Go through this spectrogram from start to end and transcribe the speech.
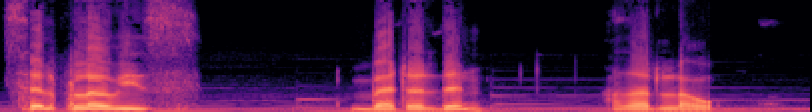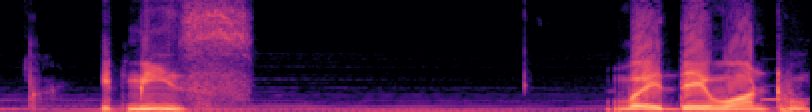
self love is better than other love. It means why they want to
